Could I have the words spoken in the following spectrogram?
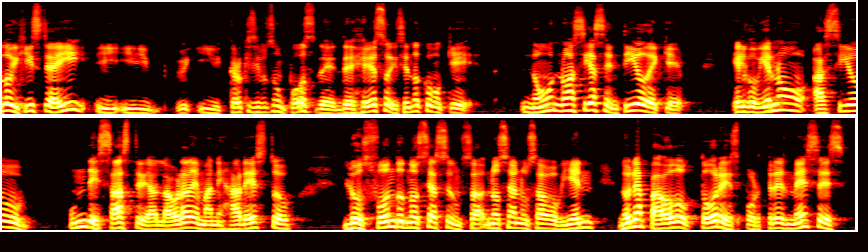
lo dijiste ahí y, y, creo que hicimos un post de, de, eso diciendo como que no, no hacía sentido de que el gobierno ha sido un desastre a la hora de manejar esto. Los fondos no se, hacen, no se han usado bien, no le han pagado doctores por tres meses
